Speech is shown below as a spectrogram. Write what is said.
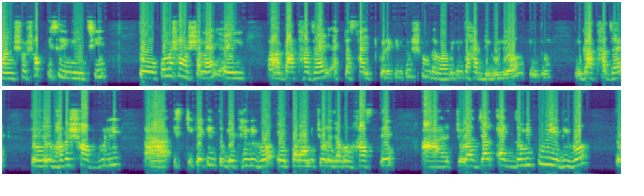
মাংস সবকিছুই নিয়েছি। তো কোনো সমস্যা নাই। এই গাথা যায়, একটা সাইড করে কিন্তু সুন্দরভাবে কিন্তু হাড্ডিগুলিও কিন্তু গাথা যায়। তো এভাবে সবগুলি স্টিকে কিন্তু গেথে নিব। এরপরে আমি চলে যাব ভাজতে। আর চোলার জাল একদমই কমিয়ে দিব। তো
